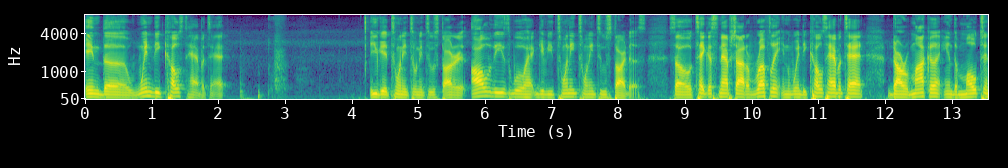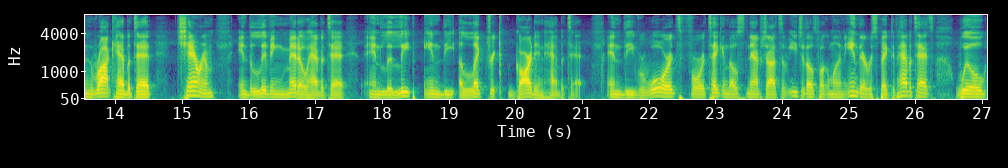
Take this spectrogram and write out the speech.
in the Windy Coast habitat you get 2022 starter. All of these will give you 2022 Stardust. So take a snapshot of Rufflet in Windy Coast habitat, Darumaka in the Molten Rock habitat, Cherrim in the Living Meadow habitat, and Lileep in the Electric Garden habitat. And the rewards for taking those snapshots of each of those Pokemon in their respective habitats will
